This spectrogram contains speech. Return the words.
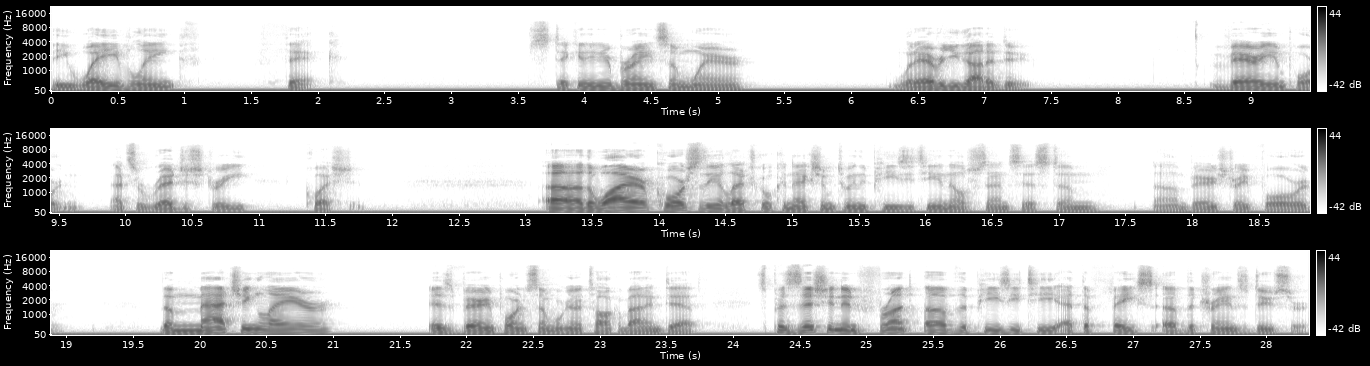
the wavelength thick. Stick it in your brain somewhere. Whatever you got to do. Very important. That's a registry question. Uh, the wire, of course, is the electrical connection between the PZT and the ultrasound system. Um, very straightforward. The matching layer is very important, something we're going to talk about in depth. It's positioned in front of the PZT at the face of the transducer.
